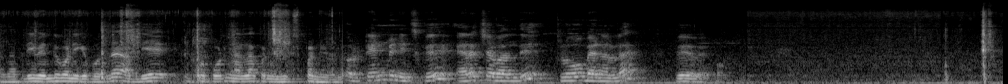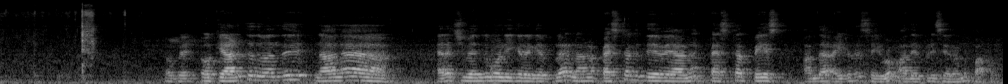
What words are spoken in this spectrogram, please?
அது அப்படியே வெந்து கொண்டிக்க போதில் அப்படியே உப்பு போட்டு நல்லா கொஞ்சம் மிக்ஸ் பண்ணிடணும். ஒரு டென் மினிட்ஸ்க்கு இறைச்ச வந்து ஸ்லோ பேனரில் வேக வைப்போம். ஓகே ஓகே அடுத்தது வந்து நாங்கள் இறைச்சி வெந்து கொண்டிருக்கிற கேப்பில் நாங்கள் பெஸ்டாக்கு தேவையான பெஸ்டா பேஸ்ட் அந்த ஐட்டத்தை செய்வோம். அதை எப்படி செய்கிறோம்னு பார்ப்போம்.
